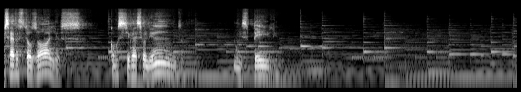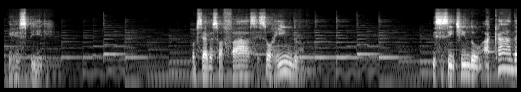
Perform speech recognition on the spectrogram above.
Observe os teus olhos, como se estivesse olhando num espelho. e respire. Observe a sua face sorrindo e se sentindo a cada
